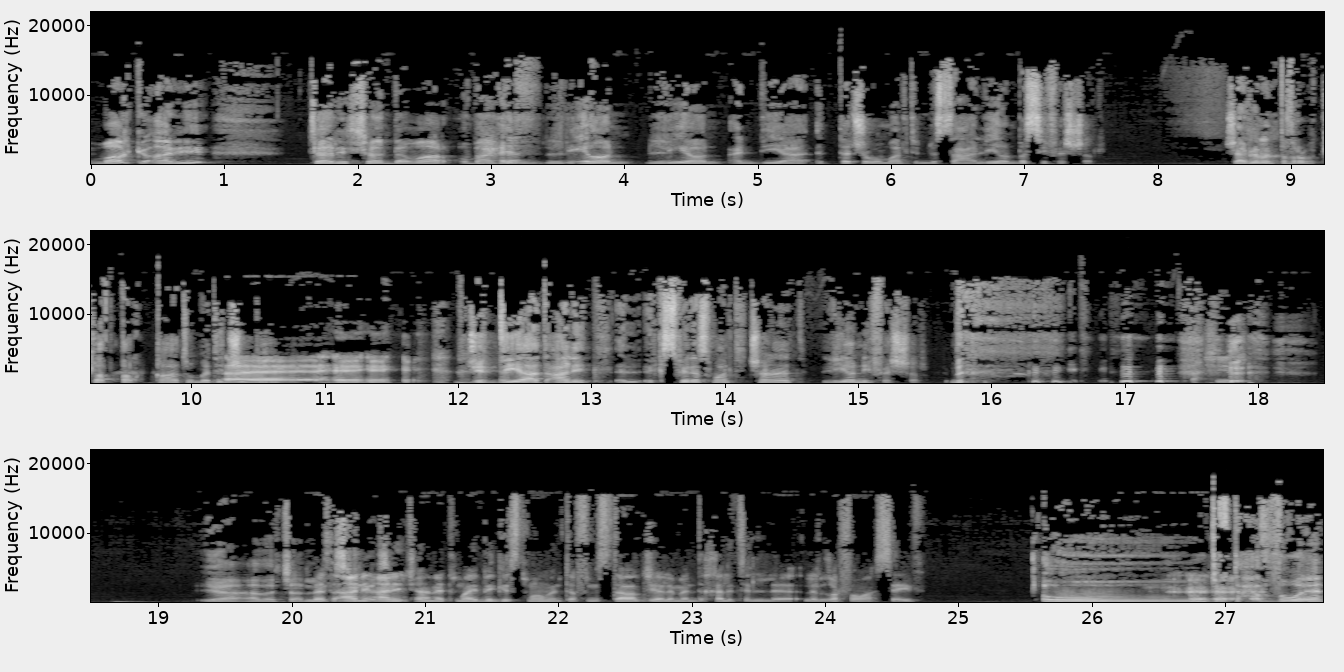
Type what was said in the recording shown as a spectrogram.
ماكو اني كان كان دمار وبحيث كان- ليون ليون عندي التجربة مالتي النص ساعة ليون بس يفشر شايف لما تضرب ثلاث طلقات وما تجي إيه. جديات اني ال experience مالتي كانت ليون يفشر تحشيش. yeah هذا كان بس experience. أنا كانت my biggest moment of nostalgia لما دخلت ال- للغرفة مال ال save أوه تفتح الضوء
